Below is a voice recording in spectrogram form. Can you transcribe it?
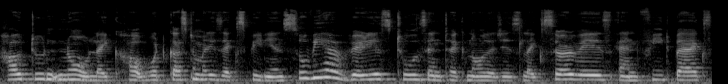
how to know like how what customer is experience so we have various tools and technologies like surveys and feedbacks.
